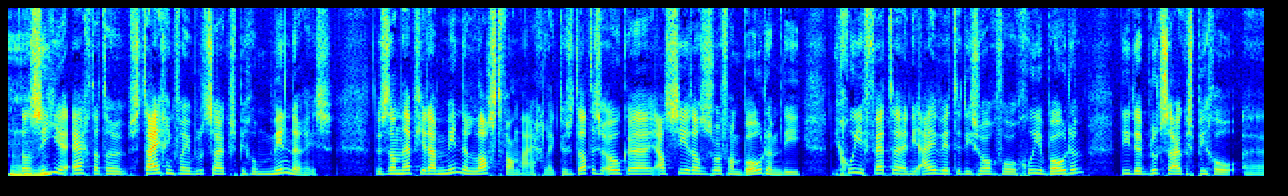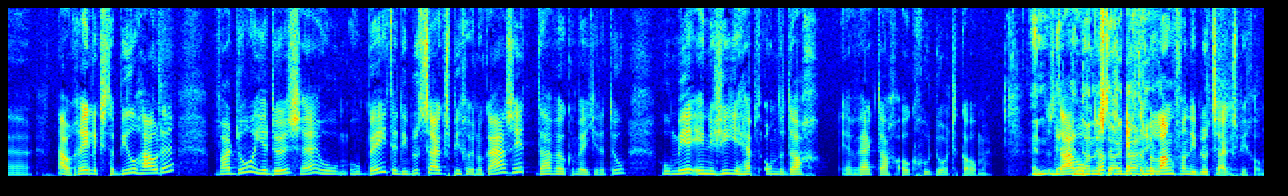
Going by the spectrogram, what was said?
dan Mhm. zie je echt dat de stijging van je bloedsuikerspiegel minder is. Dus dan heb je daar minder last van eigenlijk. Dus dat is ook, eh, als zie je het als een soort van bodem. Die, die goede vetten en die eiwitten die zorgen voor een goede bodem, die de bloedsuikerspiegel eh, nou, redelijk stabiel houden. Waardoor je dus, hè, hoe, hoe beter die bloedsuikerspiegel in elkaar zit, daar wil ik een beetje naartoe, hoe meer energie je hebt om de dag en werkdag ook goed door te komen. En, Dus de- daarom, en dan is dat is echt het belang van die bloedsuikerspiegel.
